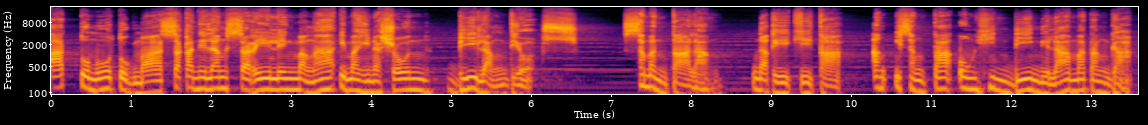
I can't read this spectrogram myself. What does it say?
at tumutugma sa kanilang sariling mga imahinasyon bilang Diyos. Samantalang nakikita ang isang taong hindi nila matanggap at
